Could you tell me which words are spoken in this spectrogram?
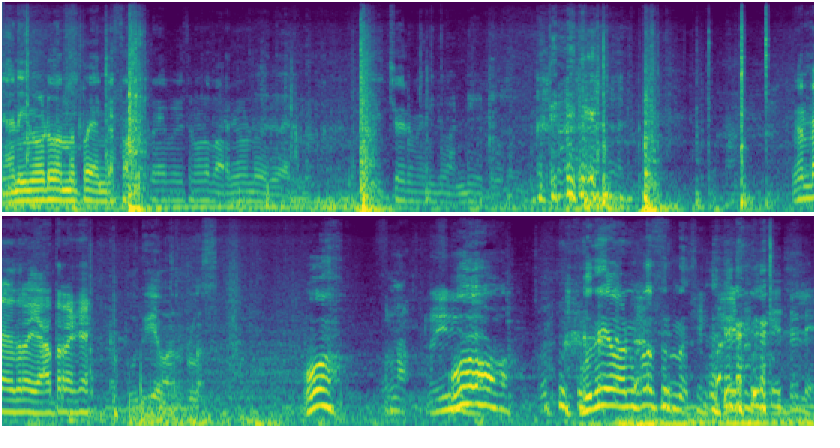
ഞാൻ ഇങ്ങോട്ട് വന്നപ്പോൾ എന്റെ സബ്സ്ക്രൈബേഴ്സിനോട് പറഞ്ഞുകൊണ്ട് വരുമായിരുന്നു തിരിച്ചു വരുമ്പോൾ എനിക്ക് വണ്ടി കണ്ട എത്ര യാത്രയൊക്കെ? പുതിയ വൺ പ്ലസ് ഓ ഓ. പുതിയ വൺ പ്ലസ് കേട്ടില്ലേ?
